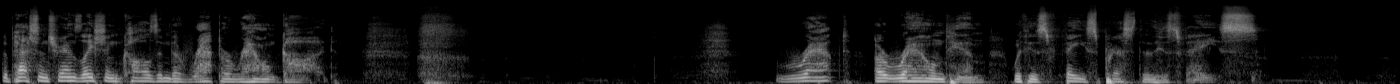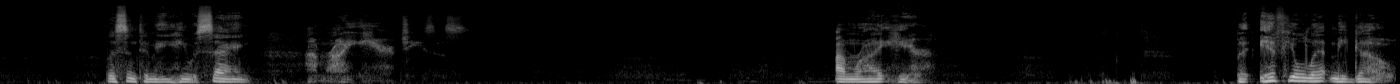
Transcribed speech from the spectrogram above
The Passion Translation calls him the wraparound God. Wrapped around him with his face pressed to his face. Listen to me. He was saying, I'm right here. I'm right here. But if you'll let me go,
